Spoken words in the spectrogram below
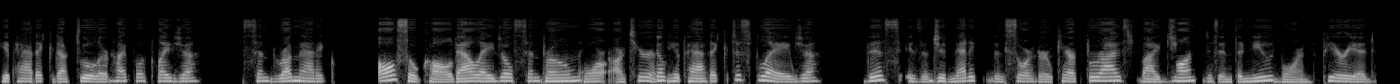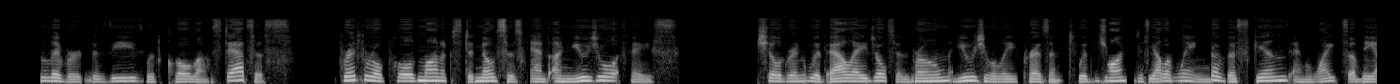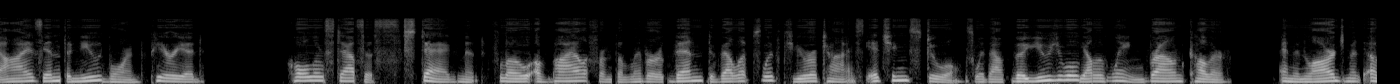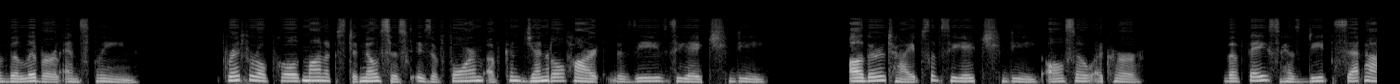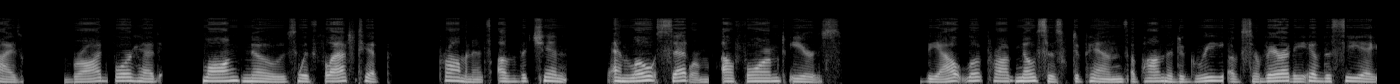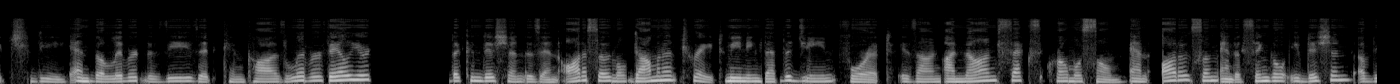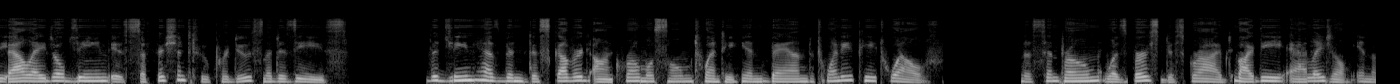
hepatic ductular hypoplasia, syndromatic, also called Alagille syndrome or arteriohepatic dysplasia. This is a genetic disorder characterized by jaundice in the newborn period, liver disease with cholestasis, peripheral pulmonary stenosis and unusual face. Children with Alagille syndrome usually present with jaundice yellowing of the skins and whites of the eyes in the newborn period. Cholestasis stagnant flow of bile from the liver then develops with curettage itching stools without the usual yellowing brown color, an enlargement of the liver and spleen. Peripheral pulmonary stenosis is a form of congenital heart disease CHD. Other types of CHD also occur. The face has deep-set eyes, broad forehead, long nose with flat tip, prominence of the chin, and low-set or malformed ears. The outlook prognosis depends upon the degree of severity of the CHD and the liver disease it can cause liver failure, the condition is an autosomal dominant trait meaning that the gene for it is on a non-sex chromosome. An autosome and a single edition of the Alagille gene is sufficient to produce the disease. The gene has been discovered on chromosome 20 in band 20p12. The syndrome was first described by D. Alagille in the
